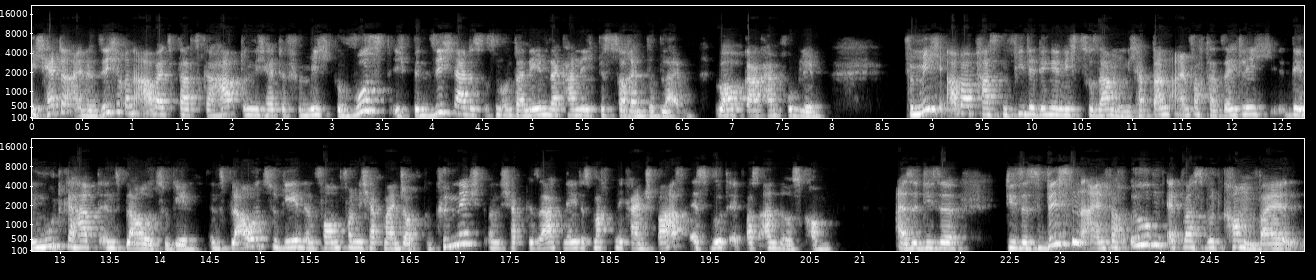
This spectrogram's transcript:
ich hätte einen sicheren Arbeitsplatz gehabt und ich hätte für mich gewusst, ich bin sicher, das ist ein Unternehmen, da kann ich bis zur Rente bleiben. Überhaupt gar kein Problem. Für mich aber passten viele Dinge nicht zusammen und ich habe dann einfach tatsächlich den Mut gehabt, ins Blaue zu gehen. Ins Blaue zu gehen in Form von, ich habe meinen Job gekündigt und ich habe gesagt, nee, das macht mir keinen Spaß, es wird etwas anderes kommen. Also diese, dieses Wissen einfach, irgendetwas wird kommen, weil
